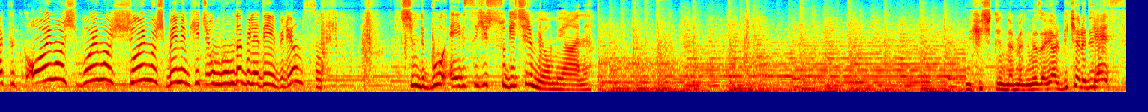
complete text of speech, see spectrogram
artık. Oymuş, buymuş, şuymuş. Benim hiç umurumda bile değil biliyor musun? Şimdi bu elbise hiç su geçirmiyor mu yani? Hiç dinlemediniz. Eğer bir kere din... Kes!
